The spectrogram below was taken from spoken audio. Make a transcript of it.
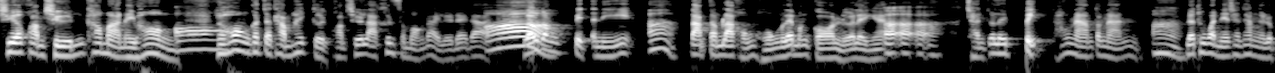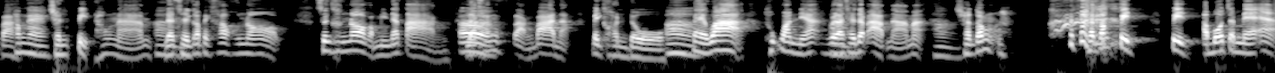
เชื้อความชื้นเข้ามาในห้อง อ๋อแล้วห้องก็จะทำให้เกิดความเชื้อราขึ้นสมองได้เลยได้ได้อ๋อแล้วต้องปิดอันนี้อ่าตามตำราของหงส์และมังกรหรืออะไรเงี้ย เออเออเออฉันก็เลยปิดห้องน้ำตรงนั้น เออแล้วทุกวันนี้ฉันทำไงรู้ป่ะทำไง ฉันปิดห้องน้ำอ่า แล้วฉันก็ไปเข้าข้างนอก ซึ่งข้างนอกอะมีหน้าต่างเออแล้วข้างหลังบ้านอะ เป็นคอนโดอ่าแปลว่าทุกวันเนี้ย เวลาฉันจะอาบน้ำอะอ่าฉันต้อง ฉันต้องปิดปิดอโบจะแมะอะ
